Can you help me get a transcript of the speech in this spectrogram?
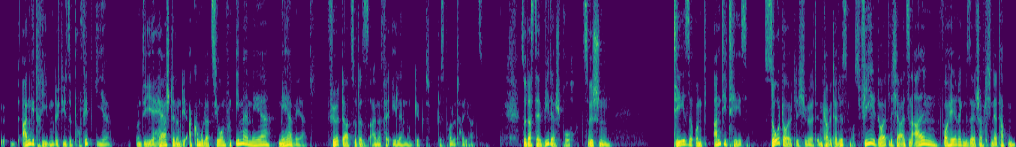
äh, angetrieben durch diese Profitgier und die Herstellung, die Akkumulation von immer mehr Mehrwert, führt dazu, dass es eine Verelendung gibt des Proletariats. Sodass der Widerspruch zwischen These und Antithese so deutlich wird im Kapitalismus, viel deutlicher als in allen vorherigen gesellschaftlichen Etappen,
